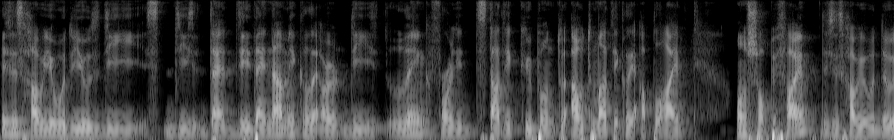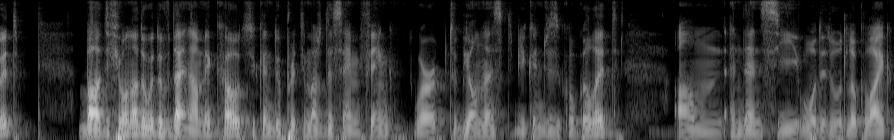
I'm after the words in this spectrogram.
this is how you would use the the, the dynamic or the link for the static coupon to automatically apply on shopify. This is how you would do it. But if you want to do it with dynamic codes you can do pretty much the same thing where to be honest you can just google it um, and then see what it would look like.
